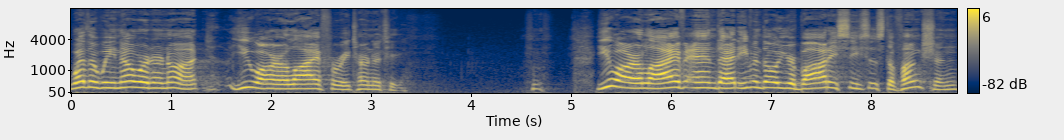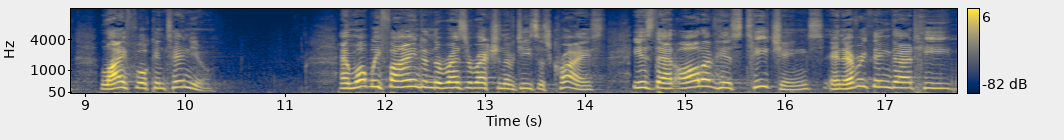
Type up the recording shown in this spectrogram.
Whether we know it or not, you are alive for eternity you are alive, and that even though your body ceases to function, life will continue. And what we find in the resurrection of Jesus Christ is that all of his teachings and everything that he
